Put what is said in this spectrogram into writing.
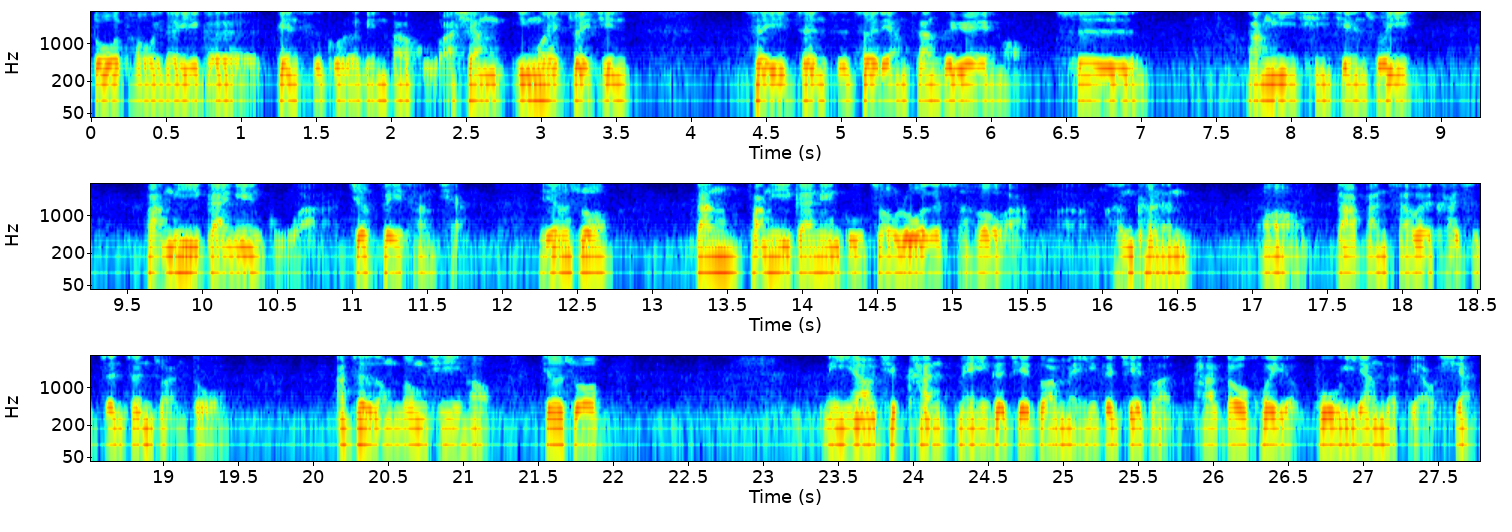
多头的一个电子股的领导股啊。像因为最近这一阵子这两三个月哈是防疫期间，所以防疫概念股啊就非常强。也就是说，当防疫概念股走弱的时候啊，很可能哦大盘才会开始真正转多。啊，这种东西哈，就是说，你要去看每一个阶段，每一个阶段它都会有不一样的表现。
